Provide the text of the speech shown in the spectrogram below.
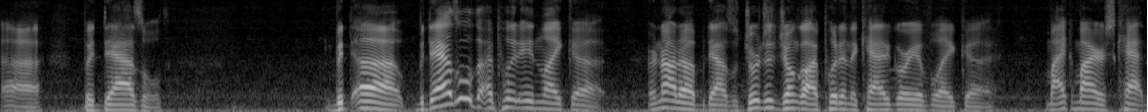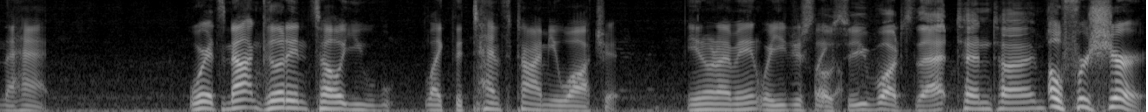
uh, Bedazzled. But uh, Bedazzled, I put in like uh, or not uh, Bedazzled. George of the Jungle, I put in the category of like uh, Mike Myers' Cat in the Hat, where it's not good until you like the tenth time you watch it. You know what I mean? Where you just oh, like oh, so you've watched that ten times? Oh, for sure.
